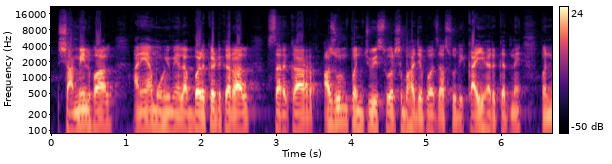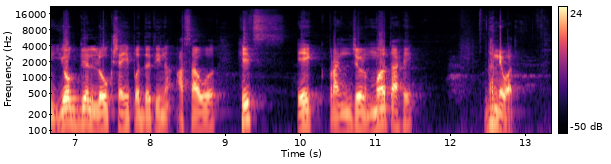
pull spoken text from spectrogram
सामील व्हाल आणि या मोहिमेला बळकट कराल. सरकार अजून पंचवीस वर्ष भाजपचं असू दे काही हरकत नाही पण योग्य लोकशाही पद्धतीनं असावं हीच एक प्रांजळ मत आहे. धन्यवाद.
